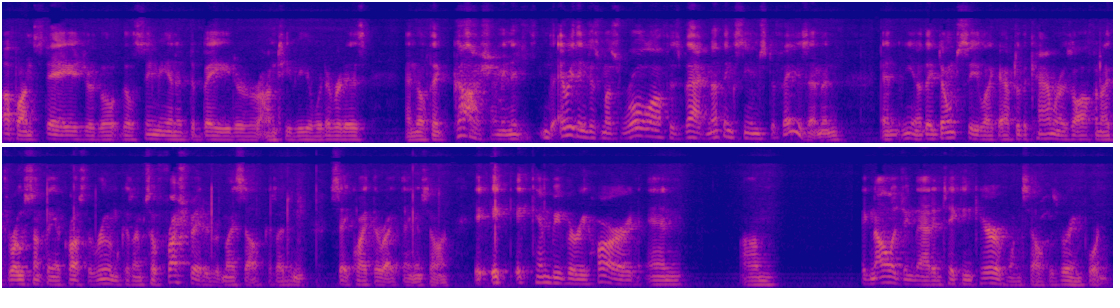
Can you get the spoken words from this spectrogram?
up on stage or they'll, they'll see me in a debate or on TV or whatever it is and they'll think, gosh, I mean, it, everything just must roll off his back. Nothing seems to phase him. And and you know they don't see like after the camera is off and I throw something across the room because I'm so frustrated with myself because I didn't say quite the right thing and so on. It, it, it can be very hard, and um, acknowledging that and taking care of oneself is very important.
